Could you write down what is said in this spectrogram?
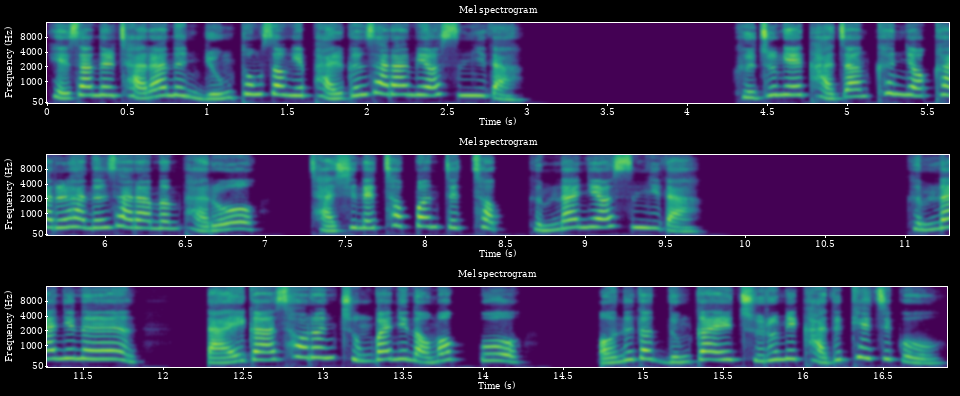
계산을 잘하는 융통성이 밝은 사람이었습니다. 그 중에 가장 큰 역할을 하는 사람은 바로 자신의 첫 번째 첩 금난이었습니다. 금난이는 나이가 서른 중반이 넘었고 어느덧 눈가에 주름이 가득해지고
